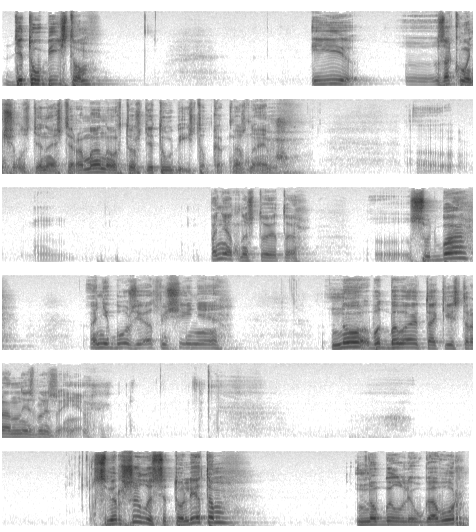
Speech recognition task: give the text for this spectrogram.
детоубийством, и закончилась династия Романовых тоже где-то убийством, как мы знаем. Понятно, что это э, судьба, а не Божье отмещение. Но вот бывают такие странные сближения. Свершилось это летом, но был ли уговор?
